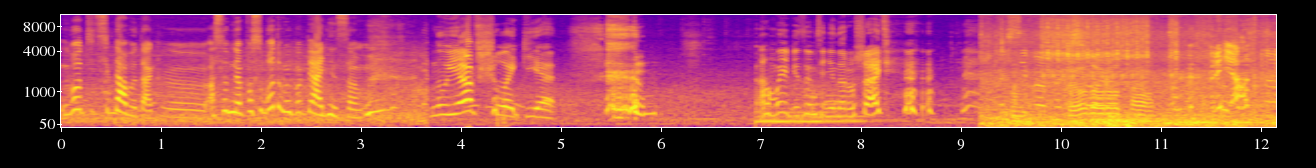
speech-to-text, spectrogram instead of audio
вот всегда бы так, э, особенно по субботам и по пятницам. Ну я в шоке. А мы обязуемся не нарушать. Всего доброго. Приятно.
